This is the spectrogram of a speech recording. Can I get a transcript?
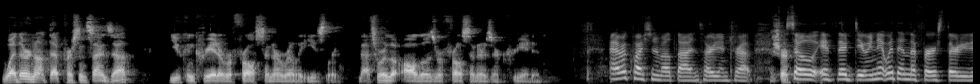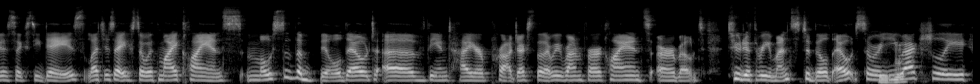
whether or not that person signs up, you can create a referral center really easily. That's where the, all those referral centers are created. I have a question about that, and sorry to interrupt. Sure. So, if they're doing it within the first 30 to 60 days, let's just say, so with my clients, most of the build out of the entire projects that we run for our clients are about two to three months to build out. So, are mm-hmm. you actually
